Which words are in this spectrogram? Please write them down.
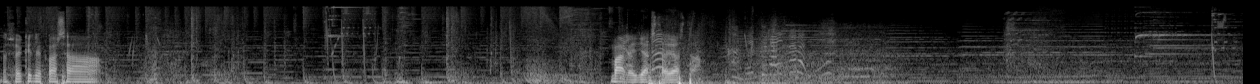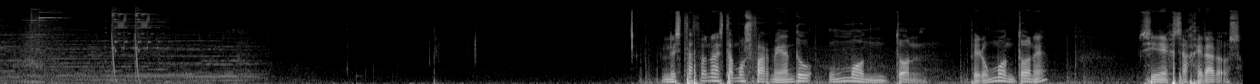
No sé qué le pasa Vale, ya está, ya está. En esta zona estamos farmeando un montón. Pero un montón, ¿eh? Sin exageraros.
